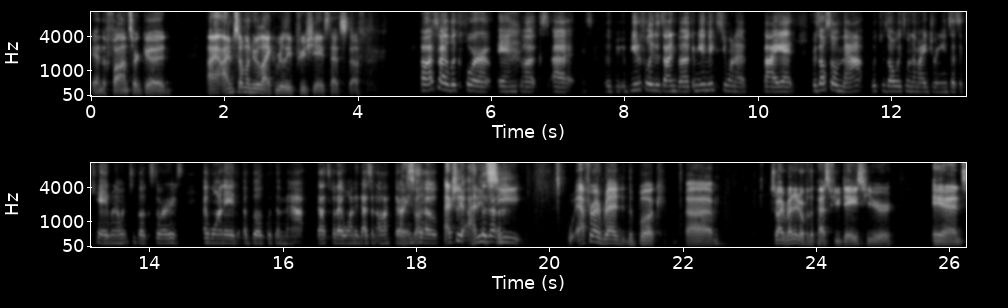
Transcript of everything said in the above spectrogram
and the fonts are good. I, I'm someone who like really appreciates that stuff. Oh, that's what I look for in books. Uh, a beautifully designed book. I mean, it makes you want to buy it. There's also a map, which was always one of my dreams as a kid. When I went to bookstores, I wanted a book with a map. That's what I wanted as an author. and so, actually, I didn't so that, see. After I read the book, um, so I read it over the past few days here, and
